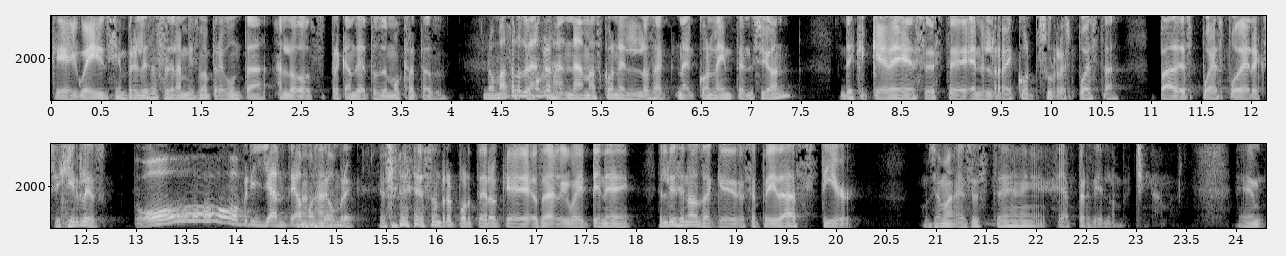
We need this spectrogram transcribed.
que el güey siempre les hace la misma pregunta a los precandidatos demócratas. Güey. Nomás a los demócratas. nada más con el, o sea, con la intención de que quede este, en el récord su respuesta para después poder exigirles. Oh, brillante. Amo a este hombre. Es, un reportero que, o sea, el güey tiene, él dice, no, o sea, que se pedida Steer. ¿Cómo se llama? Es este, ya perdí el nombre, chingada. Eh,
